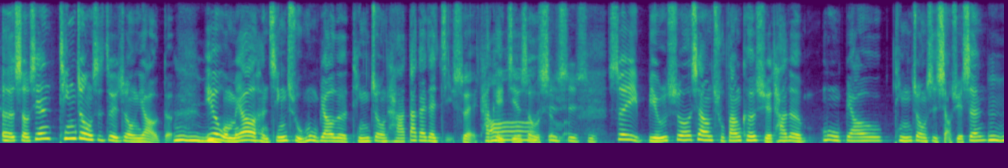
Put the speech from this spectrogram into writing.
呃，首先听众是最重要的，嗯，嗯，因为我们要很清楚目标的听众他大概在几岁，他可以接受什么？哦、是是是。所以，比如说像厨房科学，它的目标听众是小学生，嗯嗯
